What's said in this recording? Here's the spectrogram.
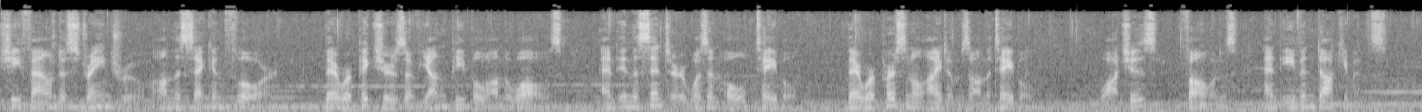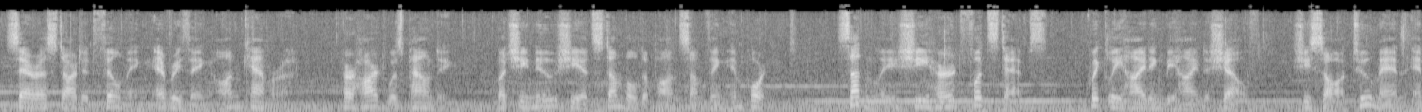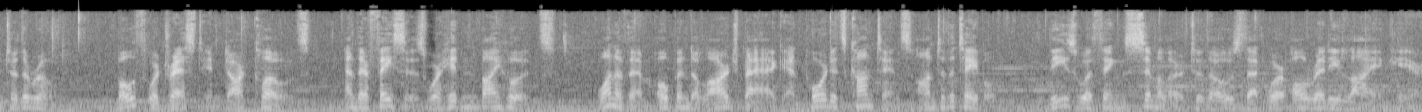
She found a strange room on the second floor. There were pictures of young people on the walls, and in the center was an old table. There were personal items on the table. Watches, phones, and even documents. Sarah started filming everything on camera. Her heart was pounding, but she knew she had stumbled upon something important. Suddenly, she heard footsteps. Quickly hiding behind a shelf, she saw two men enter the room. Both were dressed in dark clothes, and their faces were hidden by hoods. One of them opened a large bag and poured its contents onto the table. These were things similar to those that were already lying here.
